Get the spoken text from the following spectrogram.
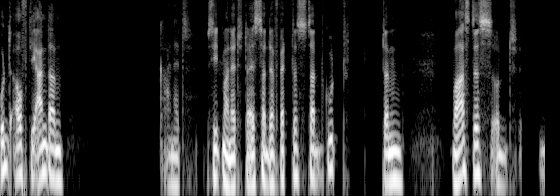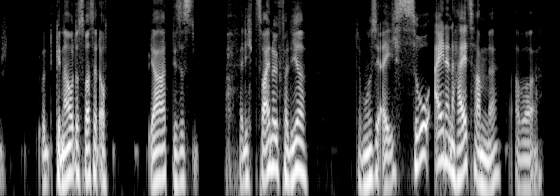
und auf die anderen gar nicht. Sieht man nicht. Da ist dann der Wett, das ist dann gut, dann war's das und, und genau das, was halt auch, ja, dieses, wenn ich 2-0 verliere, dann muss ich eigentlich so einen Hals haben, ne? Aber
